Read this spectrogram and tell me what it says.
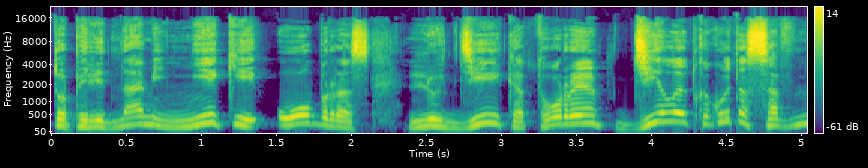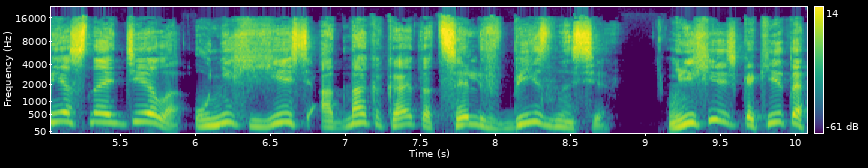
то перед нами некий образ людей, которые делают какое-то совместное дело. У них есть одна какая-то цель в бизнесе. У них есть какие-то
